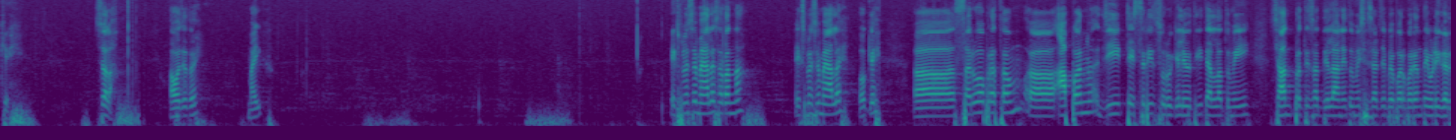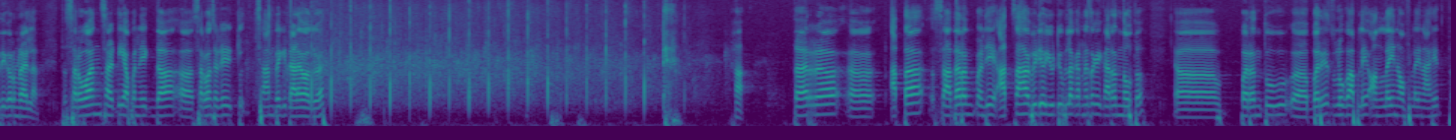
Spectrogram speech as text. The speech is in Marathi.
ओके. चला. आवाज येतोय? माईक एक्सप्लेनेशन मिळालं सर्वांना एक्सप्लेनेशन मिळालंय? ओके सर्वप्रथम आपण जी टेस्ट सिरीज सुरू केली होती त्याला तुम्ही छान प्रतिसाद दिला आणि तुम्ही सीसॅटच्या पेपरपर्यंत एवढी गर्दी करून राहिला तर सर्वांसाठी आपण एकदा सर्वांसाठी छानपैकी टाळ्या वाजूया हा तर आता साधारण म्हणजे आजचा हा व्हिडिओ युट्यूबला करण्याचं काही कारण नव्हतं. परंतु बरेच लोक आपले ऑनलाईन ऑफलाईन आहेत.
